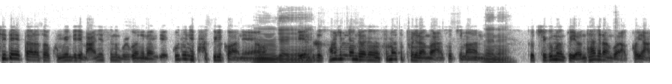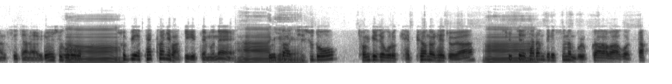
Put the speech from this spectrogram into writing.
시대에 따라서 국민들이 많이 쓰는 물건이라는 게 꾸준히 바뀔 거 아니에요. 음, 예, 예. 예를 들어서 30년 전에는 스마트폰이라는 걸 안 썼지만 네네. 또 지금은 또 연탄이라는 걸 거의 안 쓰잖아요. 이런 식으로 어. 소비의 패턴이 바뀌기 때문에 아, 물가 예. 지수도 정기적으로 개편을 해줘야 아. 실제 사람들이 쓰는 물가하고 딱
